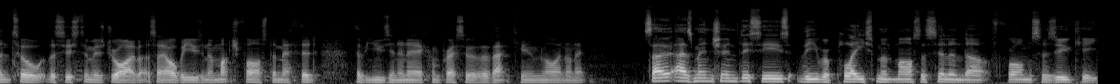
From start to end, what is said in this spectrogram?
until the system is dry. But I say I'll be using a much faster method of using an air compressor with a vacuum line on it. So as mentioned, this is the replacement master cylinder from Suzuki.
